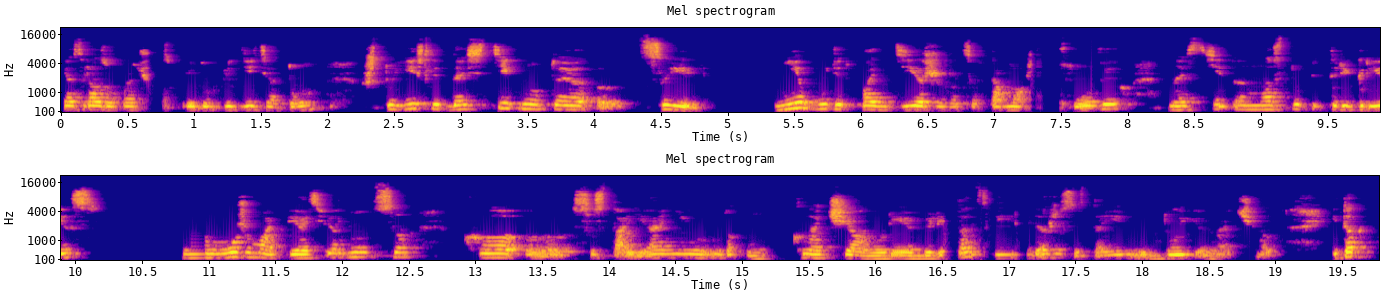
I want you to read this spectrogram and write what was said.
Я сразу хочу вас предупредить о том, что если достигнутая э, цель не будет поддерживаться в домашних условиях, наступит регресс, мы можем опять вернуться к э, состоянию, ну, такому, к началу реабилитации или даже состоянию до ее начала. Итак,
